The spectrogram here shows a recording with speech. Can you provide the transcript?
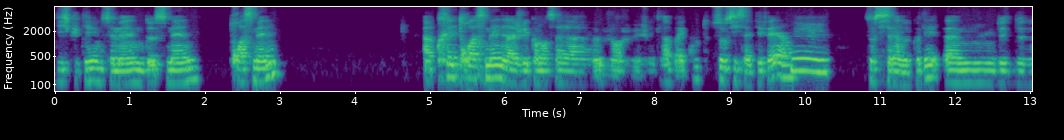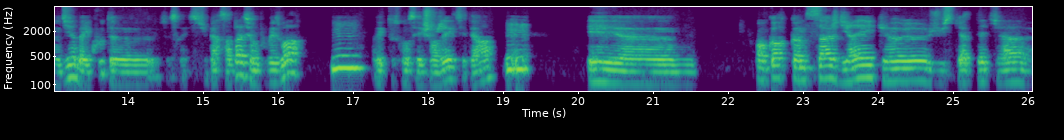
discuter une semaine, deux semaines, trois semaines. Après trois semaines, là, je vais commencer à, euh, genre, je vais, je vais être là, bah écoute, sauf si ça a été fait, hein, Mhm. sauf si ça vient de l'autre côté, euh, de, de nous dire, bah écoute, euh, ce serait super sympa si on pouvait se voir, Mhm. avec tout ce qu'on s'est échangé, etc. Mhm. Et euh, encore comme ça, je dirais que jusqu'à peut-être il y a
